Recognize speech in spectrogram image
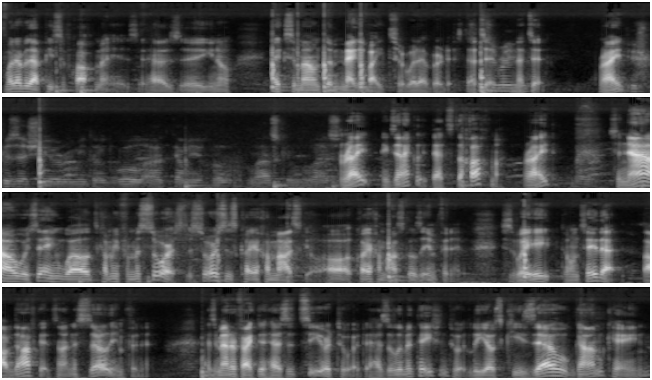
Whatever that piece of Chachma is, it has, uh, you know, X amount of megabytes or whatever it is. That's it. That's it. Right? Right, exactly. That's the Chachma, right? So now we're saying, well, it's coming from a source. The source is Kayach HaMaskil. Oh, Kayach HaMaskil is infinite. He says, wait, don't say that. Lavdavka, it's not necessarily infinite. As a matter of fact, it has a tzir to it. It has a limitation to it. Lios kizehu gamkein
